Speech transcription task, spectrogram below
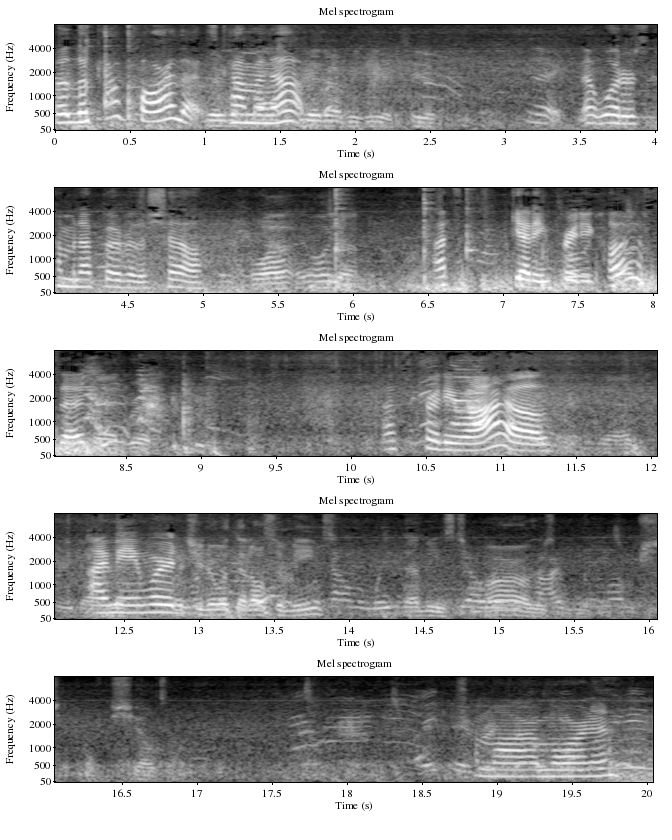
But look how far that's coming up. Over here too. Look, that water's coming up over the shell. Well, oh yeah. That's getting pretty close, isn't it? That's pretty wild. Yeah, it's pretty bad I mean, we're But you know what that also means? That means tomorrow there's gonna be some sh- shells on. tomorrow morning.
